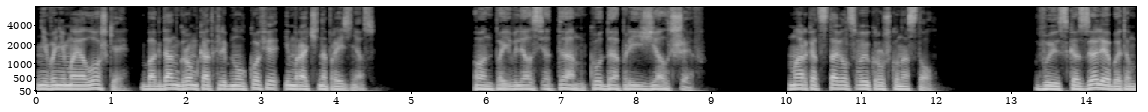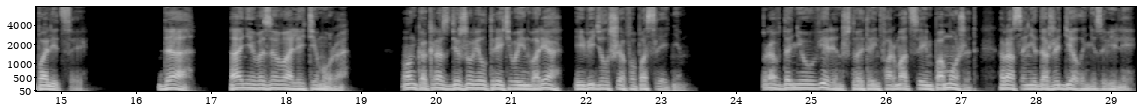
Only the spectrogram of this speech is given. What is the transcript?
Не вынимая ложки, Богдан громко отхлебнул кофе и мрачно произнес. Он появлялся там, куда приезжал шеф. Марк отставил свою кружку на стол. «Вы сказали об этом полиции?» «Да, они вызывали Тимура. Он как раз дежурил 3 января и видел шефа последним. Правда, не уверен, что эта информация им поможет, раз они даже дело не завели».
